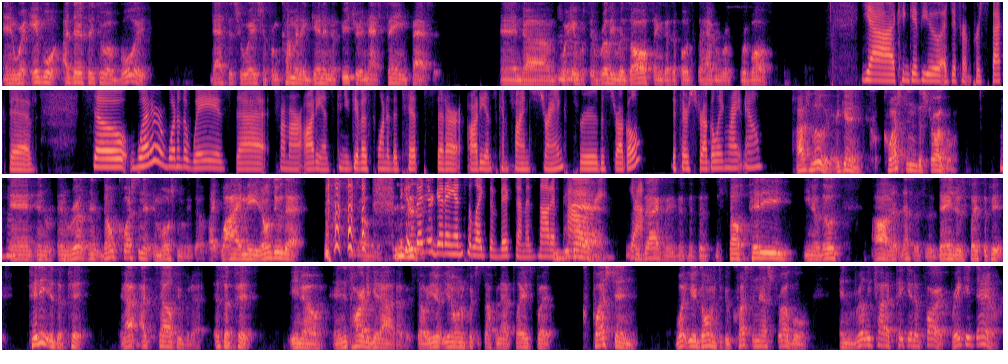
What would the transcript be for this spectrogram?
and we're able, I dare say, to avoid that situation from coming again in the future in that same facet. And um, mm-hmm. we're able to really resolve things as opposed to having re- revolve yeah, can give you a different perspective. So, what are one of the ways that from our audience, can you give us one of the tips that our audience can find strength through the struggle if they're struggling right now? Absolutely. Again, question the struggle. Mm-hmm. And and and real and don't question it emotionally though. Like why me? Don't do that. because then you're getting into like the victim. It's not empowering. Yeah, yeah. exactly. The, the, the self pity, you know, those. Oh, that, that's, that's a dangerous place to pit. Pity is a pit, and I, I tell people that it's a pit, you know, and it's hard to get out of it. So you don't, you don't want to put yourself in that place, but question what you're going through, question that struggle, and really try to pick it apart, break it down.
